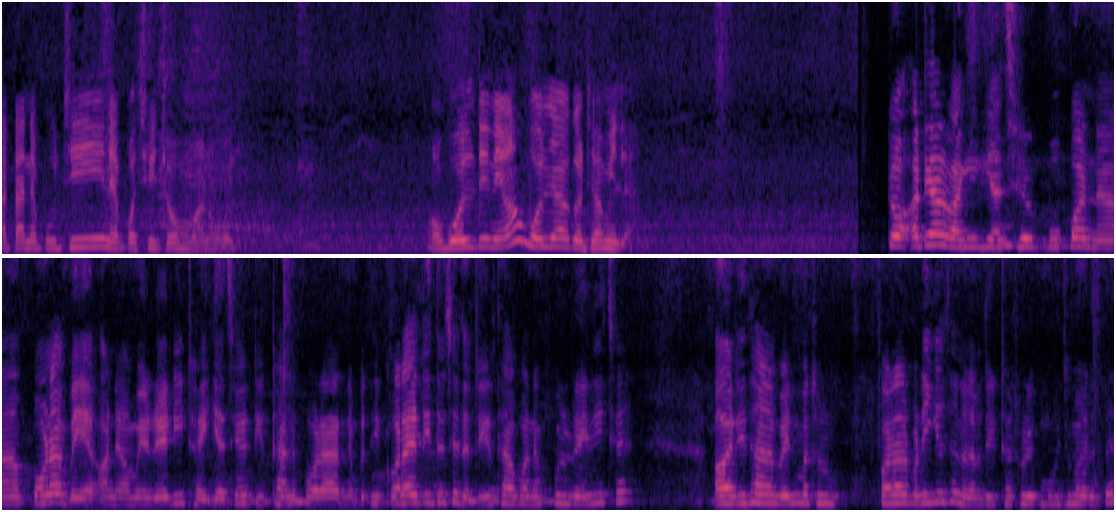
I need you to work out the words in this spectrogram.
માતાને પૂજીને પછી જમવાનું હોય. બોલતી નહીં હો, બોલ્યા આગળ જમી લે. તો અત્યાર વાગી ગયા છે બપોરના પોણા બે અને અમે રેડી થઈ ગયા છે. તીર્થાને ફરાર ને બધી કરાવી દીધું છે તો તીર્થા પણ ફૂલ રેડી છે. હવે તીર્થાના બેનમાં થોડું ફરાર પડી ગયો છે ને તીર્થા થોડીક મોજમાં રહેશે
